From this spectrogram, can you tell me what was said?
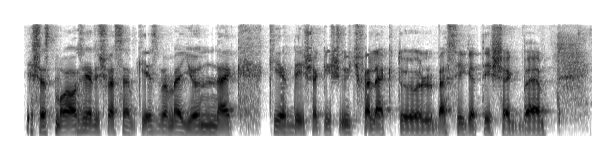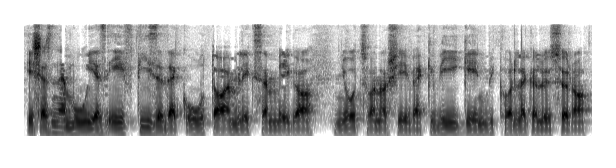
És ezt ma azért is veszem kézbe, mert jönnek kérdések is ügyfelektől, beszélgetésekbe, és ez nem új, ez évtizedek óta, emlékszem még a 80-as évek végén, mikor legelőször a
